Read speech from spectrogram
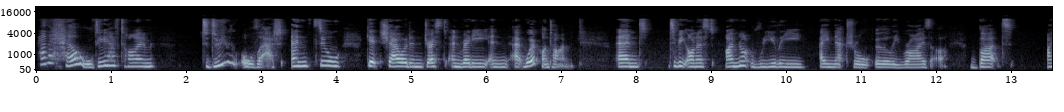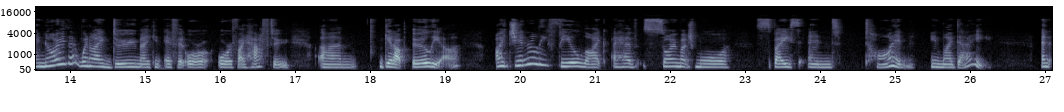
how the hell do you have time to do all that and still get showered and dressed and ready and at work on time? And to be honest, I'm not really a natural early riser, but I know that when I do make an effort, or or if I have to um, get up earlier, I generally feel like I have so much more space and time in my day. And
